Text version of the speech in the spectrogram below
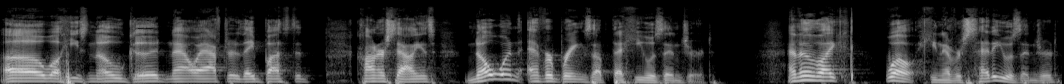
oh, well, he's no good now after they busted Connor Stalions. No one ever brings up that he was injured. And they're like, well, he never said he was injured.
